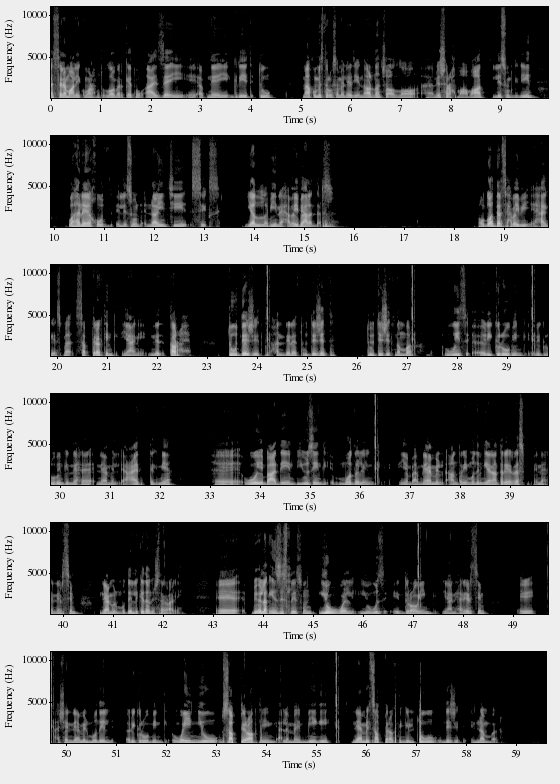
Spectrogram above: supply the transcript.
السلام عليكم ورحمة الله وبركاته. أعزائي أبنائي grade 2 معكم Mr. أسامة الهادي النهاردة. إن شاء الله هنشرح مع بعض lesson جديد وهناخد ال lesson 96 يلا بينا يا حبايبي على الدرس. موضوع الدرس يا حبايبي حاجة اسمها subtracting يعني طرح 2 digit عندنا 2 digit 2 digit number with regrouping. Regrouping إن إحنا نعمل إعادة تجميع آه وبعدين بيوزنج modeling. يبقى بنعمل عن طريق modeling يعني عن طريق الرسم. إن إحنا نرسم نعمل موديل كده ونشتغل عليه. آه بيقول لك in this lesson you will use drawing. يعني هنرسم آه عشان نعمل موديل regrouping. When you subtracting لما بنيجي نعمل subtracting ال 2 digit number.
